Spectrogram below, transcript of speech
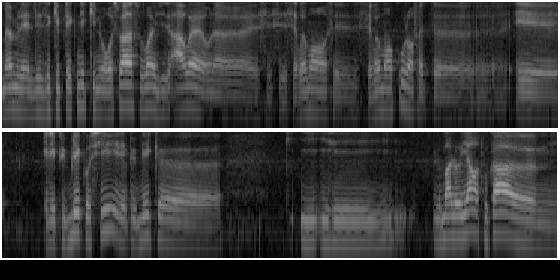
même les, équipes techniques qui nous reçoivent, souvent ils disent Ah ouais, c'est vraiment, vraiment cool en fait. Euh, et, les publics aussi, les publics, euh, le Maloya en tout cas, euh,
